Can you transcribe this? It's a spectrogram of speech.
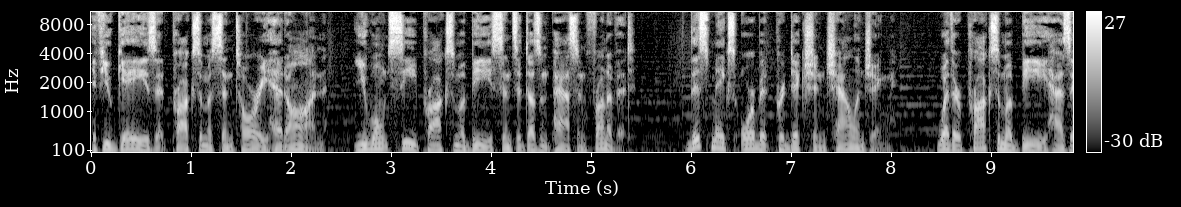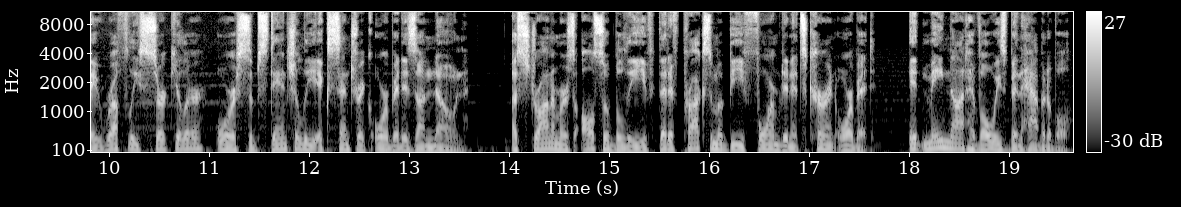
If you gaze at Proxima Centauri head-on, you won't see Proxima b since it doesn't pass in front of it. This makes orbit prediction challenging. Whether Proxima b has a roughly circular or substantially eccentric orbit is unknown. Astronomers also believe that if Proxima b formed in its current orbit, it may not have always been habitable.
